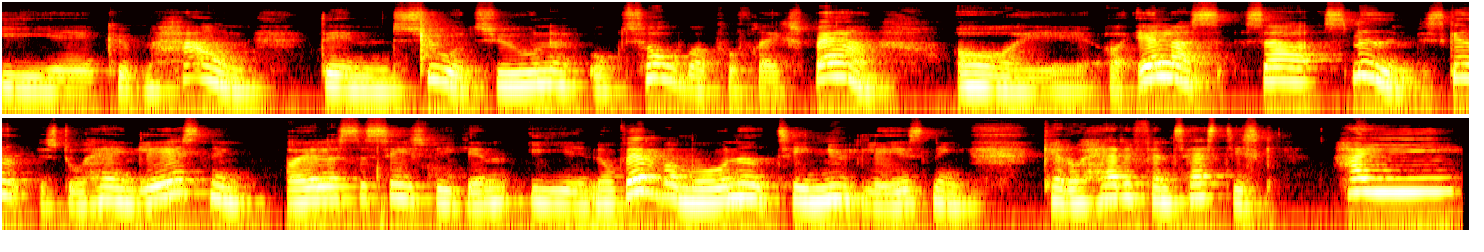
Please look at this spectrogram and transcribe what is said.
i øh, København den 27. oktober på Frederiksberg. Og, øh, og ellers så smid en besked, hvis du har en læsning. Og ellers så ses vi igen i øh, november måned til en ny læsning. Kan du have det fantastisk. Hej!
